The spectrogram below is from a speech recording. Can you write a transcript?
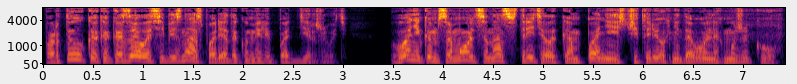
Порту, как оказалось, и без нас порядок умели поддерживать. В Ване комсомольца нас встретила компания из четырех недовольных мужиков,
